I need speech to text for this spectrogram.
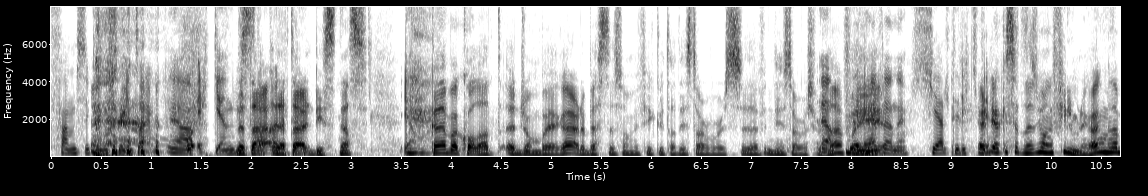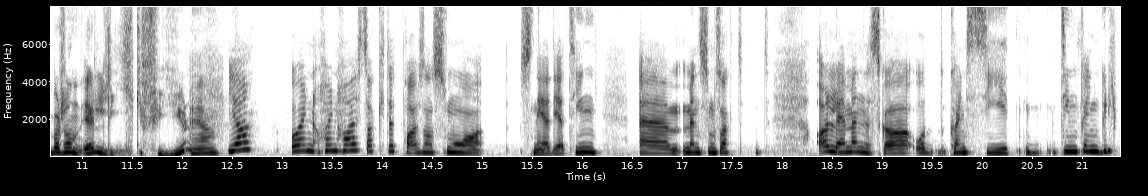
fem sekunder screentime. Ja. Og ikke en Dette, er, dette er Disney, ass. Ja. Kan jeg bare calle at eh, John Boyega er det beste som vi fikk ut av de Star Wars-filmene? Star Ja, Wars-filmene? det er Fordi helt enig. Helt jeg, riktig. jeg har ikke sett ham i så mange filmer engang, men det er bare sånn, jeg liker fyren. Ja. Ja, og han, han har sagt et par sånne småsnedige ting. Eh, men som sagt, alle er mennesker og kan si Ting kan glippe.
